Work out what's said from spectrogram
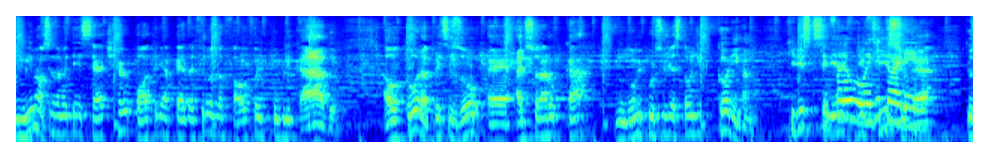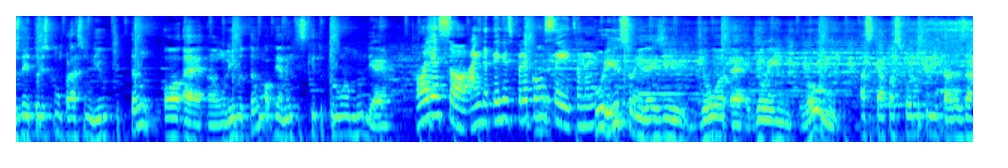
em 1997, Harry Potter e a Pedra Filosofal foi publicado. A autora precisou é, adicionar o K no nome por sugestão de Cunningham, que disse que seria difícil é, que os leitores comprassem um livro que tão ó, é, um livro tão obviamente escrito por uma mulher. Olha só, ainda teve esse preconceito, né? Por isso, ao invés de Jo, é, Joanne Rowling, as capas foram acreditadas a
